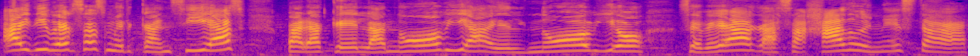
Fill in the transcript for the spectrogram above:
Hay diversas mercancías para que la novia, el novio se vea agasajado en esta,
